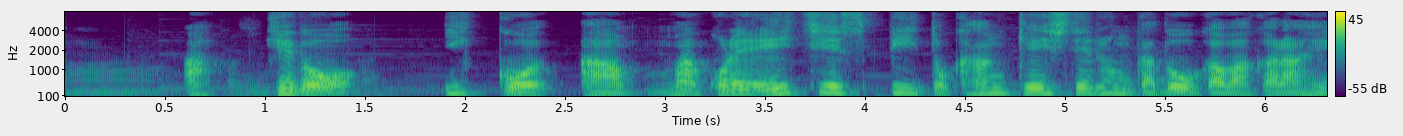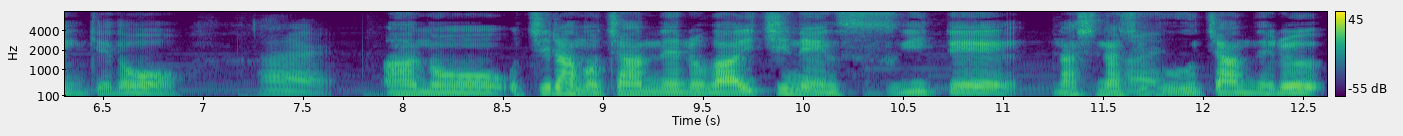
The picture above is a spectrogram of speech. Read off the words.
ん。あけど、一個、あ、まあこれ HSP と関係してるんかどうかわからへんけど、はい。あの、うちらのチャンネルが1年過ぎて、なしなし夫婦チャンネル。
